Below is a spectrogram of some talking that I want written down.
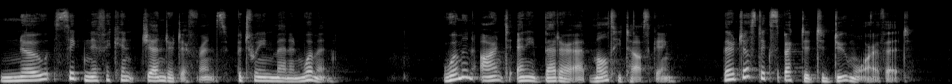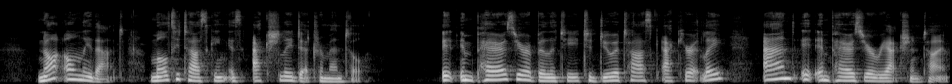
no significant gender difference between men and women. Women aren't any better at multitasking. They're just expected to do more of it. Not only that, multitasking is actually detrimental. It impairs your ability to do a task accurately and it impairs your reaction time.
